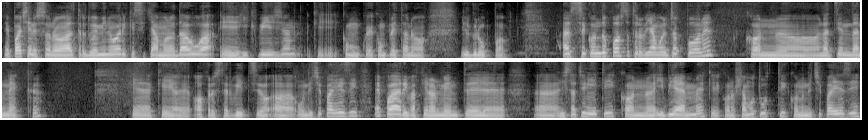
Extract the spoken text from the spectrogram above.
e poi ce ne sono altre due minori che si chiamano Dahua e Hikvision che comunque completano il gruppo. Al secondo posto troviamo il Giappone con uh, l'azienda NEC eh, che eh, offre servizio a 11 paesi e poi arriva finalmente eh, gli Stati Uniti con IBM che conosciamo tutti con 11 paesi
